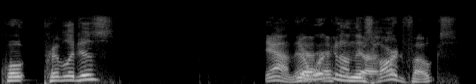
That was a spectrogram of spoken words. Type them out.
quote, privileges? Yeah, they're yeah, working SDRs. on this hard, folks.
